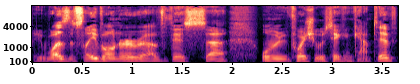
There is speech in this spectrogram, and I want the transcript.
he was the slave owner of this uh, woman before she was taken captive.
